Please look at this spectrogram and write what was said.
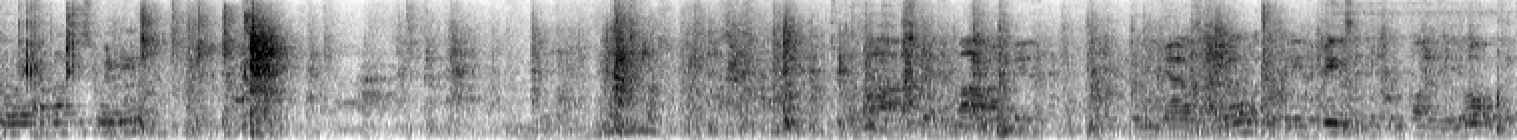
Used to wake up last this weekend. Took a bar, so we had a bar up there that wouldn't go so well. I took it in the bins and he couldn't find anything wrong with it.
